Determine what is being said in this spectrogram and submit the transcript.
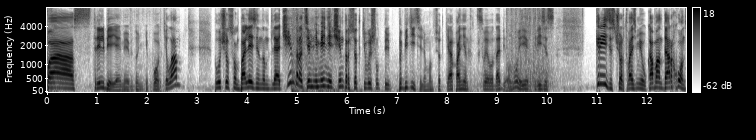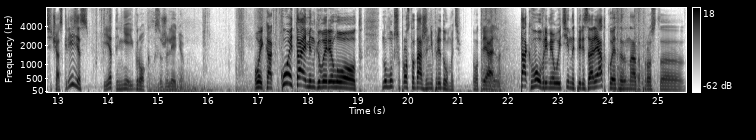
по стрельбе, я имею в виду, не по киллам. Получился он болезненным для Чиндера, тем не менее Чиндер все-таки вышел победителем, он все-таки оппонента своего добил. Ну и кризис... Кризис, черт возьми, у команды Архон сейчас кризис, и это не игрок, к сожалению. Ой, какой тайминговый релоуд! Ну, лучше просто даже не придумать. Вот реально. Так вовремя уйти на перезарядку, это надо просто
